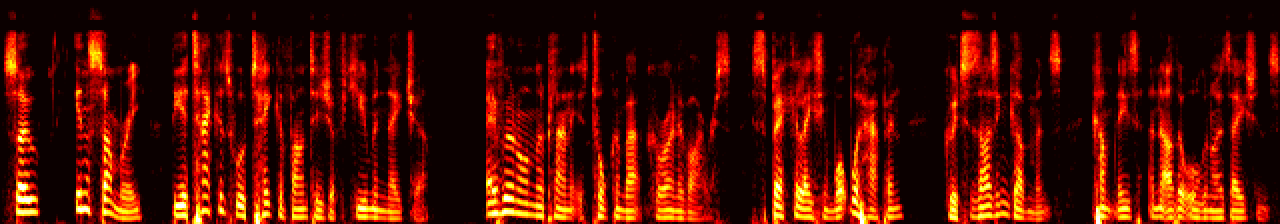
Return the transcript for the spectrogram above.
So, in summary, the attackers will take advantage of human nature. Everyone on the planet is talking about coronavirus, speculating what will happen, criticizing governments, companies, and other organizations.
